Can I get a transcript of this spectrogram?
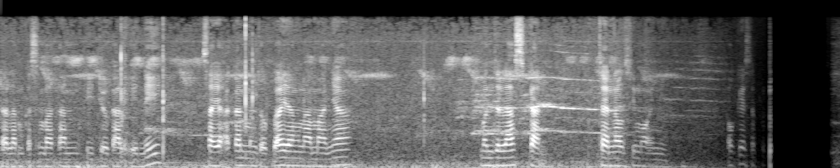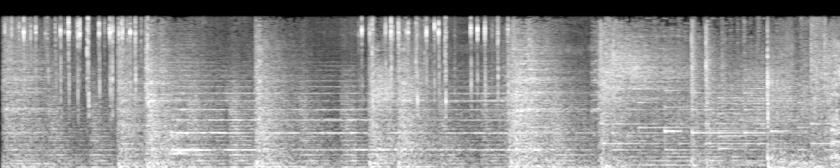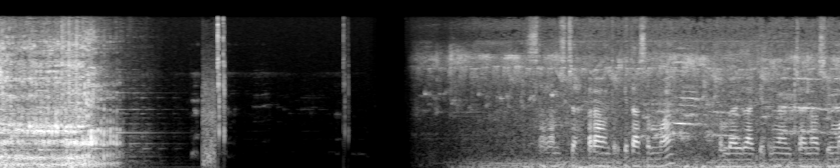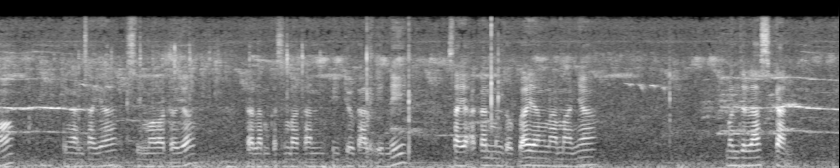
dalam kesempatan video kali ini saya akan mencoba yang namanya menjelaskan channel Simo ini. Oke Salam sejahtera untuk kita semua. Kembali lagi dengan channel Simo Dengan saya Simo Lodoyo. Dalam kesempatan video kali ini Saya akan mencoba yang namanya Menjelaskan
